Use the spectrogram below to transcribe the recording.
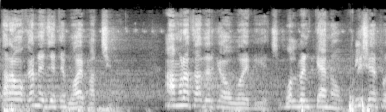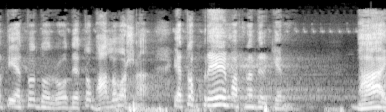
তারা ওখানে যেতে ভয় পাচ্ছিল। আমরা তাদেরকে অভয় দিয়েছি। বলবেন, কেন? পুলিশের প্রতি এত দরদ, এত ভালোবাসা, এত প্রেম আপনাদের কেন? ভাই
